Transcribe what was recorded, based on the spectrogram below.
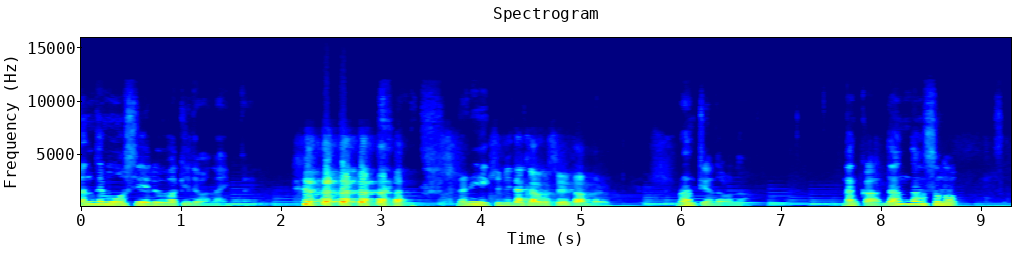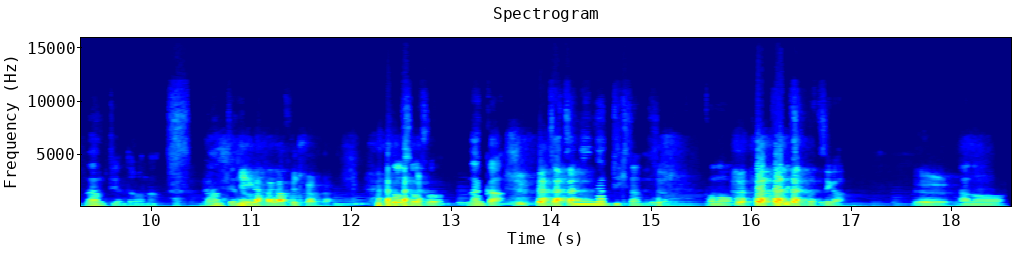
何でも教えるわけではないみたいな。何、君だから教えたんだよなんて言うんだろうな。なんか、だんだんその、なんて言うんだろうな。なんて敷言うんだろ居が下がってきたんだう。そうそうそう。なんか、雑になってきたんですよ。この、たちが。うんあの、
